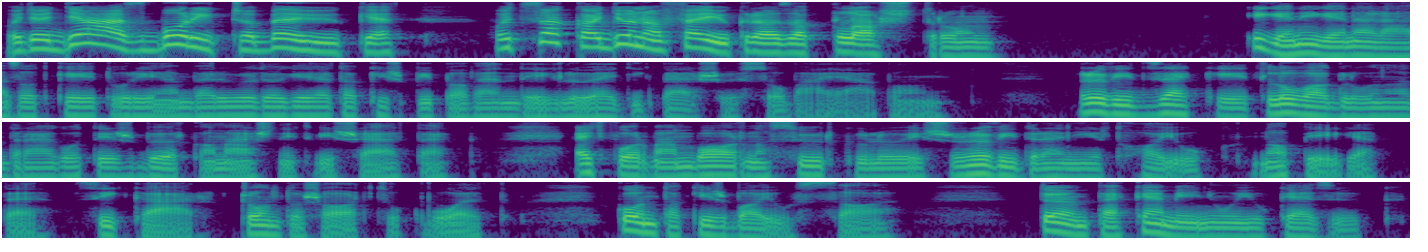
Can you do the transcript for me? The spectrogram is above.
hogy a gyász borítsa be őket, hogy szakadjon a fejükre az a klastrom. Igen, igen, elázott két úriember üldögélt a kis pipa vendéglő egyik belső szobájában. Rövid zekét, lovaglónadrágot és bőrkamásnit viseltek. Egyformán barna szürkülő és rövidre nyírt hajuk, napégette, szikár, csontos arcuk volt, konta kis bajusszal, tömpe, kemény ujjú kezük,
